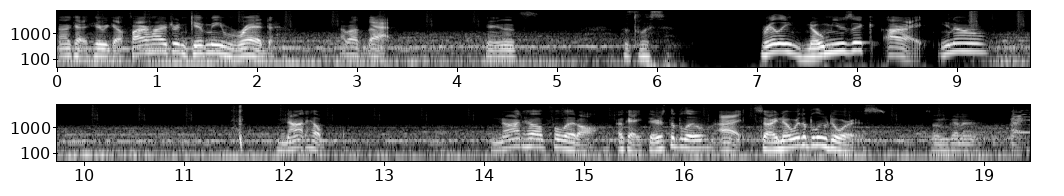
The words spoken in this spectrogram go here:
Okay, here we go. Fire hydrant, give me red. How about that? Okay, let's, let's listen. Really? No music? Alright, you know, not helpful. Not helpful at all. Okay, there's the blue. Alright, so I know where the blue door is. So I'm gonna... Alright.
